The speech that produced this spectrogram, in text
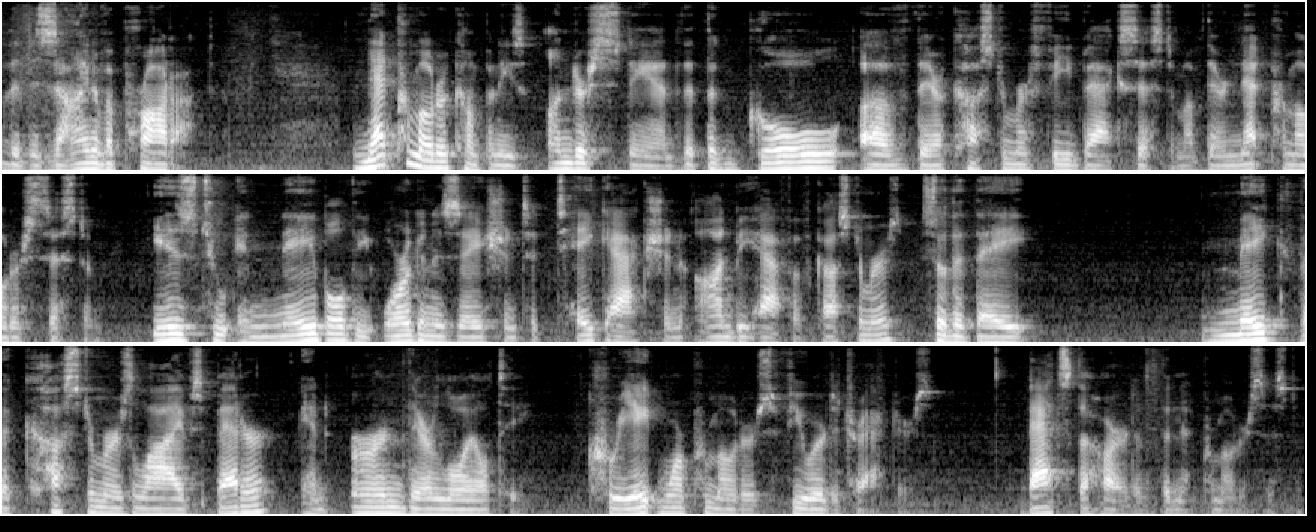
the design of a product. Net promoter companies understand that the goal of their customer feedback system, of their net promoter system, is to enable the organization to take action on behalf of customers so that they make the customers' lives better and earn their loyalty. Create more promoters, fewer detractors. That's the heart of the net promoter system.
